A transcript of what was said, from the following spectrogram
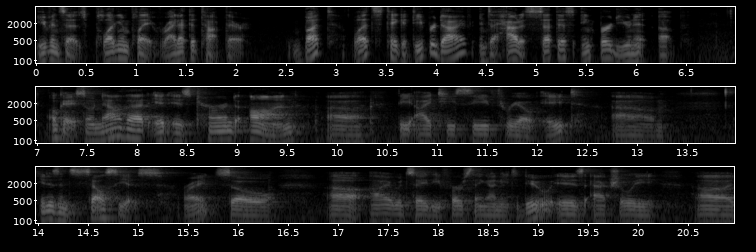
Even says plug and play right at the top there. But let's take a deeper dive into how to set this Inkbird unit up. Okay, so now that it is turned on, uh, the ITC 308, um, it is in Celsius, right? So uh, I would say the first thing I need to do is actually uh,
